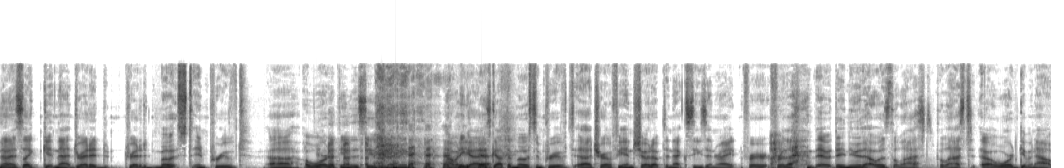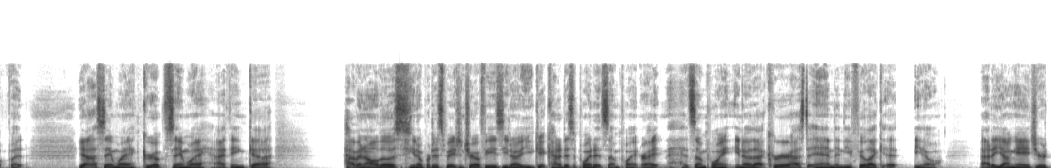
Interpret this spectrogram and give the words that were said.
No, it's like getting that dreaded dreaded most improved uh, award at the end of the season. I mean, how many guys Yeah. got the most improved uh, trophy and showed up the next season, right? For for that, they, they knew that was the last the last uh, award given out. But yeah, same way. Grew up the same way. I think uh, having all those you know participation trophies, you know, you get kind of disappointed at some point, right? At some point, you know, that career has to end, and you feel like it, you know, at a young age, you're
